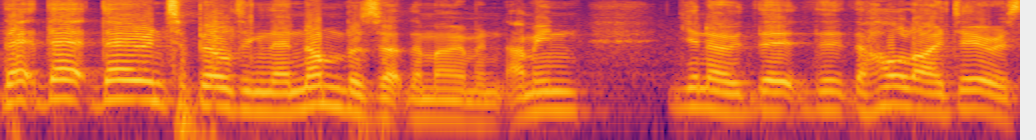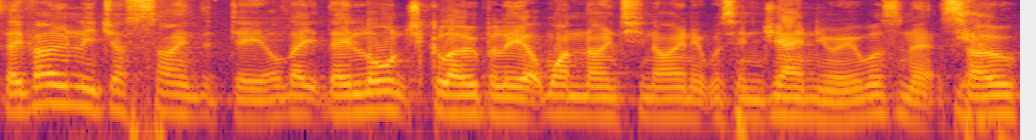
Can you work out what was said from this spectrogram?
they're, they're, they're into building their numbers at the moment. I mean, you know, the, the, the whole idea is they've only just signed the deal. They, they launched globally at 199. It was in January, wasn't it? So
